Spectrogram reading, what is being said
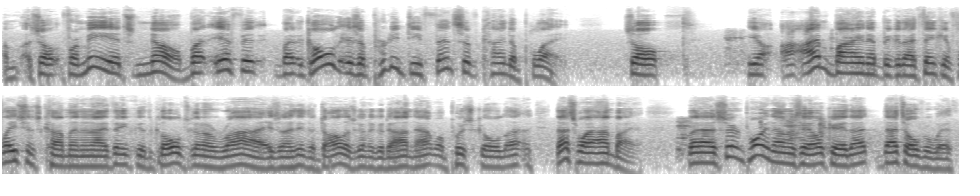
Um, so for me, it's no. But if it, but gold is a pretty defensive kind of play. So, you know, I, I'm buying it because I think inflation's coming, and I think that gold's going to rise, and I think the dollar's going to go down. That will push gold. Uh, that's why I'm buying it. But at a certain point, I'm going to say, okay, that that's over with.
